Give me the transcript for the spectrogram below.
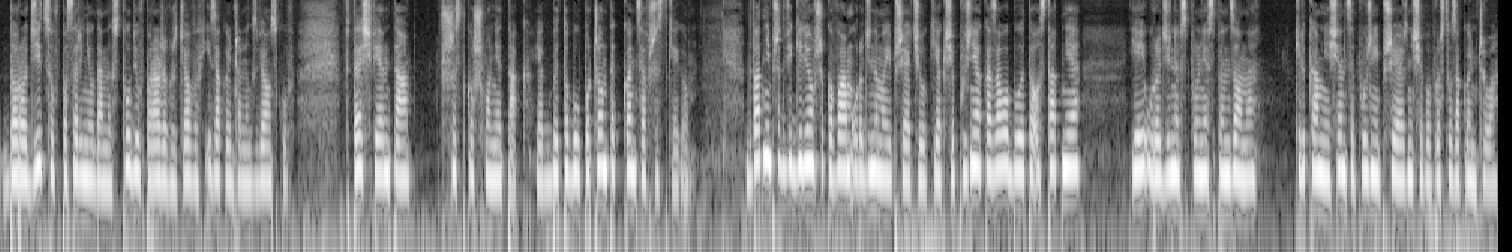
do rodziców po serii nieudanych studiów, porażek życiowych i zakończonych związków. W te święta wszystko szło nie tak, jakby to był początek końca wszystkiego. Dwa dni przed Wigilią szykowałam urodziny mojej przyjaciółki. Jak się później okazało, były to ostatnie jej urodziny wspólnie spędzone. Kilka miesięcy później przyjaźń się po prostu zakończyła.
